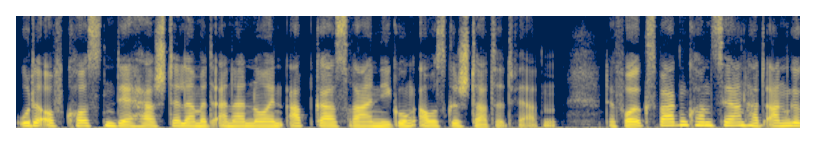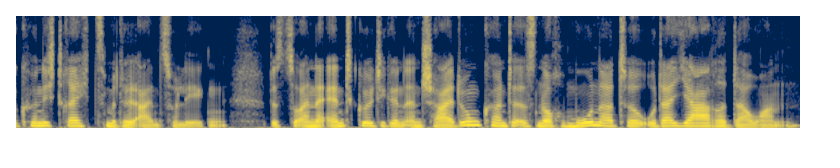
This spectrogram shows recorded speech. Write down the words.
oder auf Kosten der Hersteller mit einer neuen Abgasreinigung ausgestattet werden. Der Volkswagen-Konzern hat angekündigt, Rechtsmittel einzulegen. Bis zu einer endgültigen Entscheidung könnte es noch Monate oder Jahre dauern.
